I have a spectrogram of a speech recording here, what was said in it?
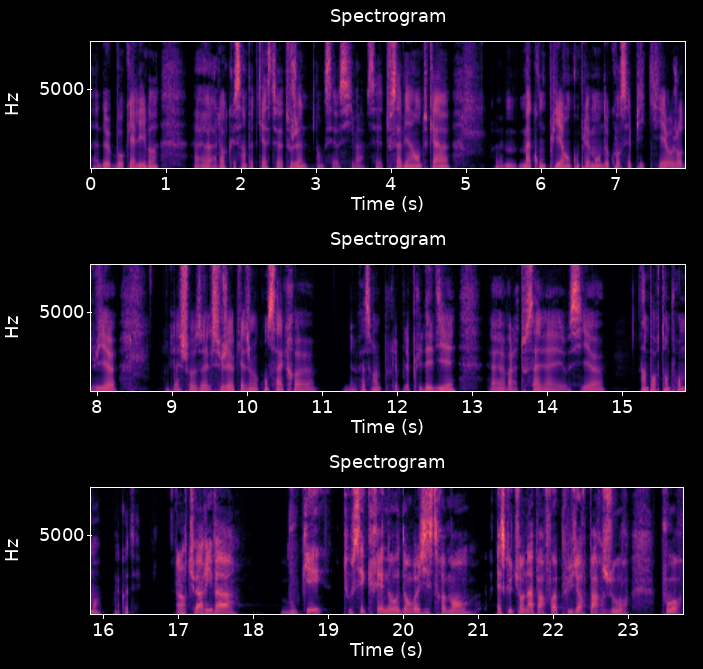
de beau calibre alors que c'est un podcast tout jeune. Donc c'est aussi voilà c'est tout ça vient en tout cas m'accomplir en complément de course épique qui est aujourd'hui la chose le sujet auquel je me consacre de façon la plus, la plus dédiée. Voilà tout ça est aussi important pour moi à côté. Alors tu arrives à booker tous ces créneaux d'enregistrement est-ce que tu en as parfois plusieurs par jour pour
